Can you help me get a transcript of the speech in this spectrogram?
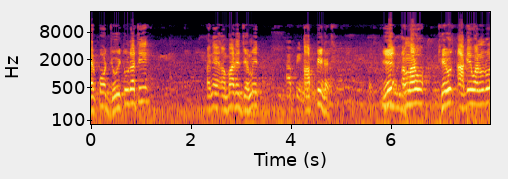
એરપોર્ટ જોઈતું નથી અને અમારે જમીન આપવી નથી. એ અમારો ખેડૂત આગેવાનોનો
